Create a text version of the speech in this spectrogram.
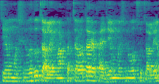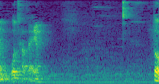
જેમ મશીન વધુ ચાલે, એમ આ ખર્ચા વધારે થાય. જેમ મશીન ઓછું ચાલે, એમ ઓછા થાય, એમ. તો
